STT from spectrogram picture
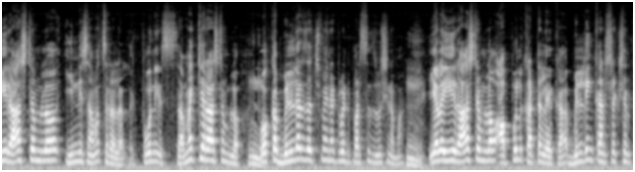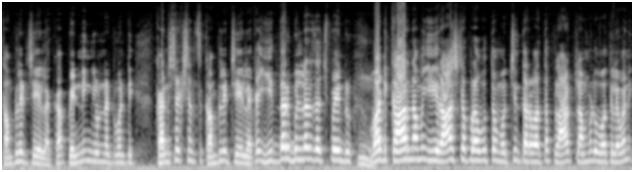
ఈ రాష్ట్రంలో ఇన్ని సంవత్సరాల పోనీ సమైక్య రాష్ట్రంలో ఒక్క బిల్డర్ చచ్చిపోయినటువంటి పరిస్థితి చూసినామా. ఇలా ఈ రాష్ట్రంలో అప్పులు కట్టలేక బిల్డింగ్ కన్స్ట్రక్షన్ కంప్లీట్ చేయలేక పెండింగ్ ఉన్నటువంటి కన్స్ట్రక్షన్స్ కంప్లీట్ చేయలేక ఇద్దరు బిల్డర్ చచ్చిపోయినరు. వాటి కారణం ఈ రాష్ట్ర ప్రభుత్వం వచ్చిన తర్వాత ప్లాట్లు అమ్ముడు పోతలేవని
